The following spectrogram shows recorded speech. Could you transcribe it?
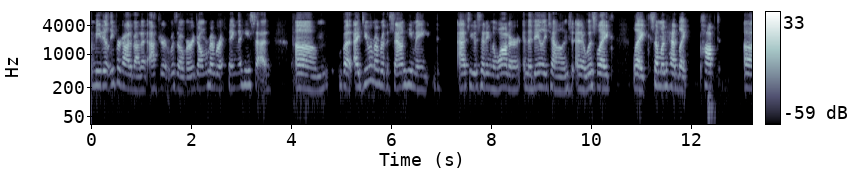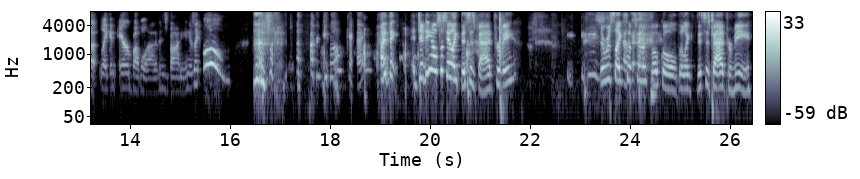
Immediately forgot about it after it was over. Don't remember a thing that he said. Um, but I do remember the sound he made as he was hitting the water in the daily challenge, and it was like like someone had like popped uh like an air bubble out of his body, and he was like, "Ooh." Are you okay? I think did he also say like this is bad for me? He's- There was like some sort of vocal that like this is bad for me.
